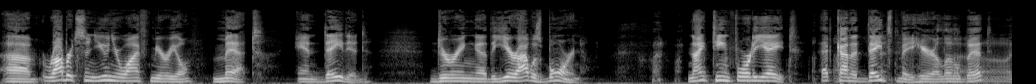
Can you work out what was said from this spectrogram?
Uh, Robertson, you and your wife Muriel met and dated during uh, the year I was born, 1948. That kind of dates me here a little bit. Uh,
